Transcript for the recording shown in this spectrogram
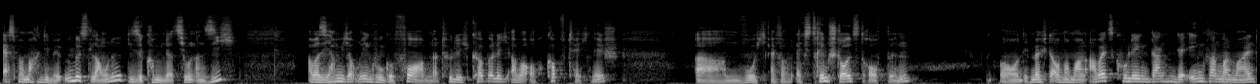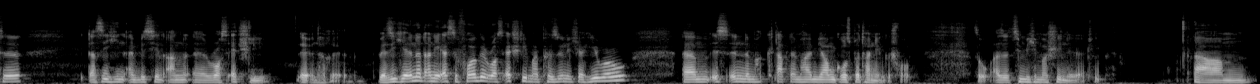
erstmal machen die mir übelst Laune, diese Kombination an sich. Aber sie haben mich auch irgendwo geformt, natürlich körperlich, aber auch kopftechnisch, ähm, wo ich einfach extrem stolz drauf bin. Und ich möchte auch nochmal einem Arbeitskollegen danken, der irgendwann mal meinte, dass ich ihn ein bisschen an äh, Ross Edgley erinnere. Wer sich erinnert an die erste Folge, Ross Edgley, mein persönlicher Hero, ähm, ist in einem, knapp einem halben Jahr in Großbritannien geschwommen. So, also ziemliche Maschine, der Typ. Ähm,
